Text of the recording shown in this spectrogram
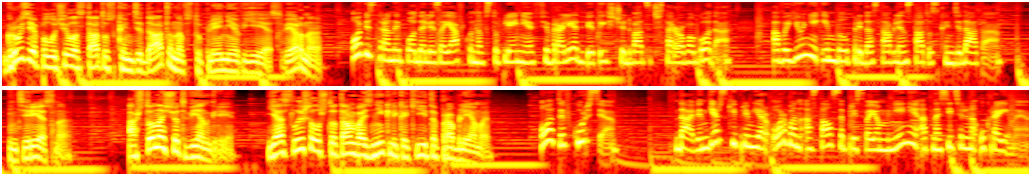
Грузия получила статус кандидата на вступление в ЕС, верно? Обе страны подали заявку на вступление в феврале 2022 года, а в июне им был предоставлен статус кандидата. Интересно. А что насчет Венгрии? Я слышал, что там возникли какие-то проблемы. О, ты в курсе? Да, венгерский премьер Орбан остался при своем мнении относительно Украины.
